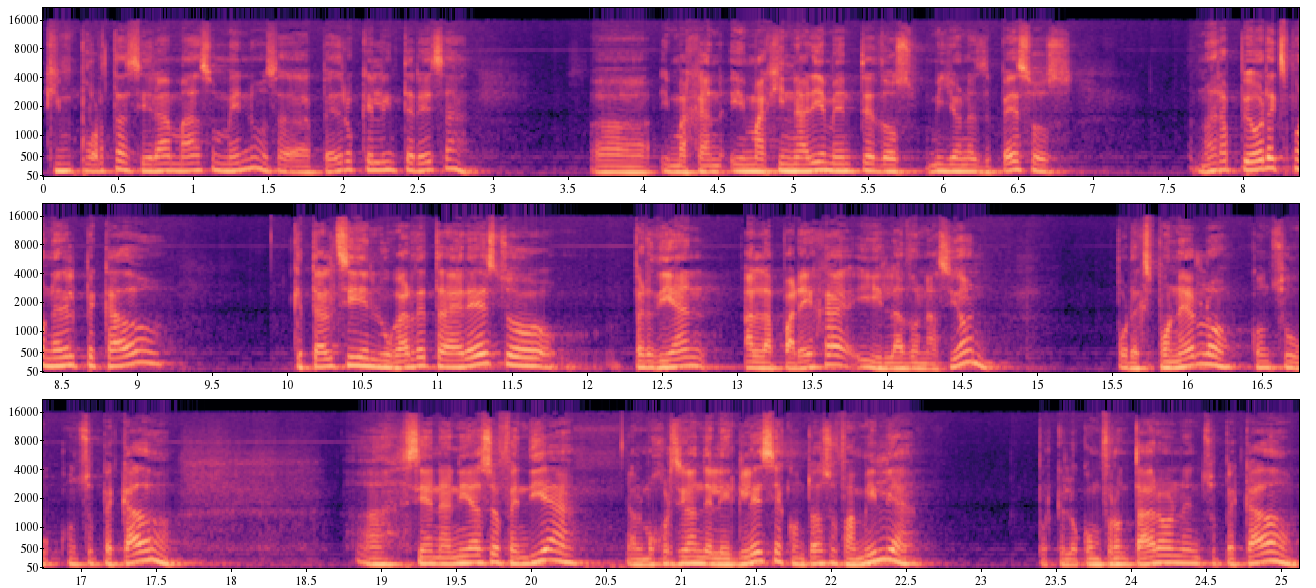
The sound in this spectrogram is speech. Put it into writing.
¿Qué importa si era más o menos? A Pedro, ¿qué le interesa? Ah, imaginariamente dos millones de pesos. ¿No era peor exponer el pecado? ¿Qué tal si en lugar de traer esto perdían a la pareja y la donación por exponerlo con su, pecado? Ah, si Ananías se ofendía, a lo mejor se iban de la iglesia con toda su familia porque lo confrontaron en su pecado.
